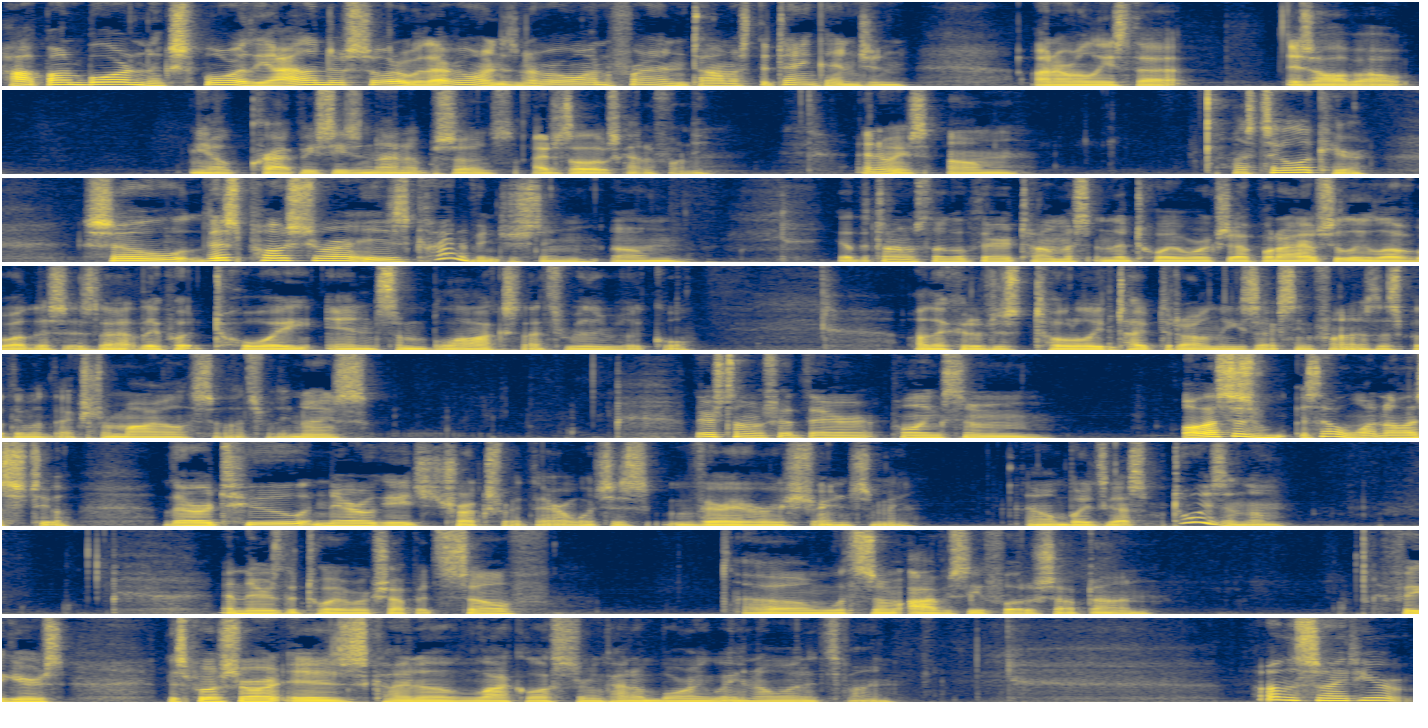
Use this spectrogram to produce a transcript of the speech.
hop on board and explore the island of Sodor with everyone's number one friend, Thomas the Tank Engine, on a release that is all about you know, crappy season nine episodes. I just thought it was kind of funny. Anyways, um, let's take a look here. So this poster art is kind of interesting. Um, yeah, the Thomas logo up there, Thomas and the Toy Workshop. What I absolutely love about this is that they put toy in some blocks. That's really really cool. Uh, they could have just totally typed it out in the exact same font as this, but they went the extra mile, so that's really nice. There's Thomas right there pulling some. Oh, that's just is that one? Oh, that's two. There are two narrow gauge trucks right there, which is very, very strange to me. Um, but he's got some toys in them. And there's the toy workshop itself, um, with some obviously photoshopped on figures. This poster art is kind of lackluster and kind of boring, but you know what? It's fine. On the side here,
